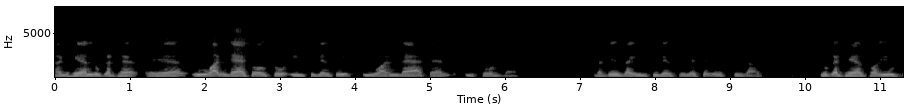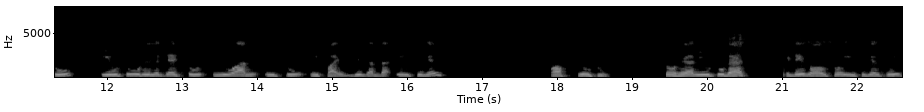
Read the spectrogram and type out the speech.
And here, look at here, here, U1 dash also incidence with E1 dash and E4 dash. That is the incidence relation is preserved. Look at here for U2, U2 related to E1, E2, E5. These are the incidence of U2. So here U2 dash, it is also incidence with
